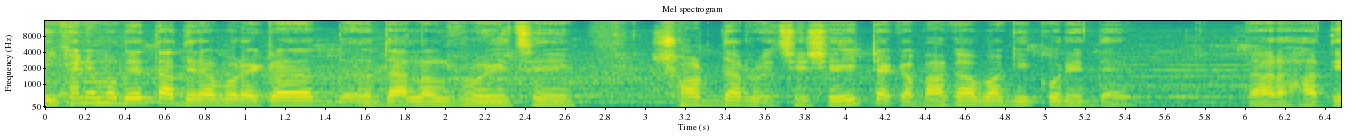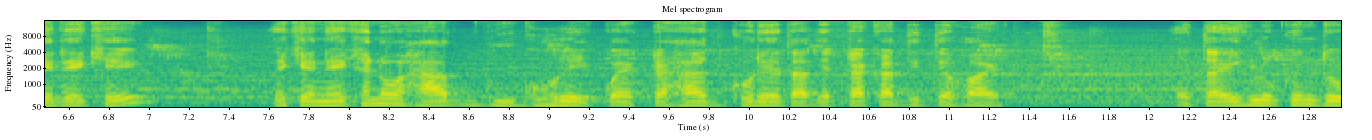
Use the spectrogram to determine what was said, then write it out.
এইখানের মধ্যে তাদের আবার একটা দালাল রয়েছে, সর্দার রয়েছে, সেই টাকা ভাগাভাগি করে দেয় তার হাতে রেখে। দেখেন, এখানেও হাত ঘুরে, কয়েকটা হাত ঘুরে তাদের টাকা দিতে হয়। তা এগুলো কিন্তু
